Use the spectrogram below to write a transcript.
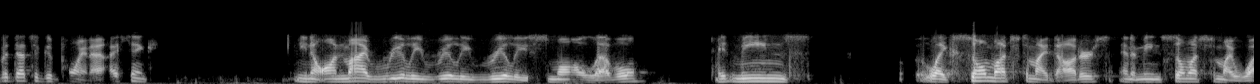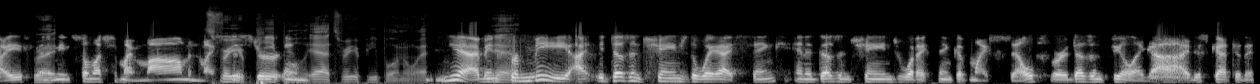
but that's a good point. I, I think you know on my really really really small level it means like so much to my daughters and it means so much to my wife right. and it means so much to my mom and my sister and yeah it's for your people in a way yeah i mean yeah. for me I, it doesn't change the way i think and it doesn't change what i think of myself or it doesn't feel like ah i just got to the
